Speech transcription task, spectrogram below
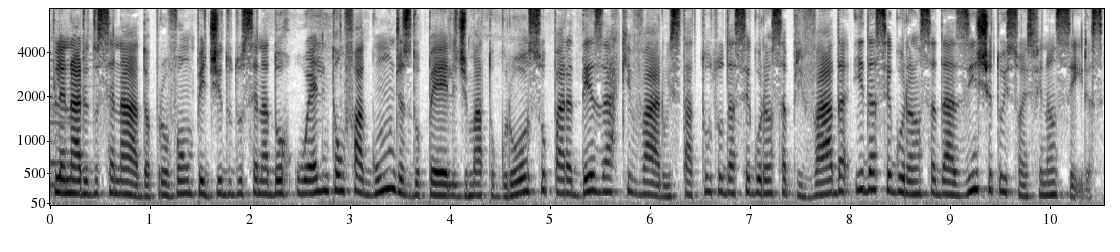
O plenário do Senado aprovou um pedido do senador Wellington Fagundes, do PL de Mato Grosso, para desarquivar o Estatuto da Segurança Privada e da Segurança das Instituições Financeiras.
